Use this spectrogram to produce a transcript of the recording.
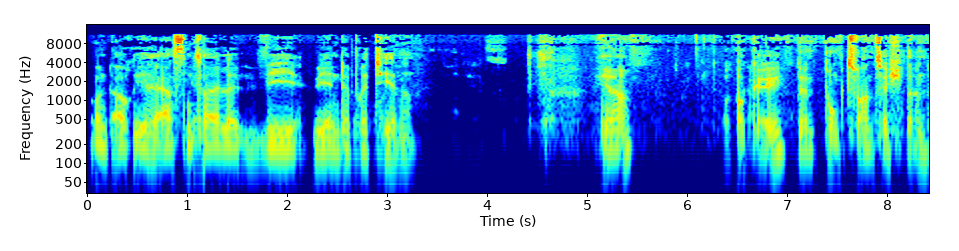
und auch ihre ersten Teile, wie wir interpretieren. Ja, okay, dann Punkt 20 dann.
